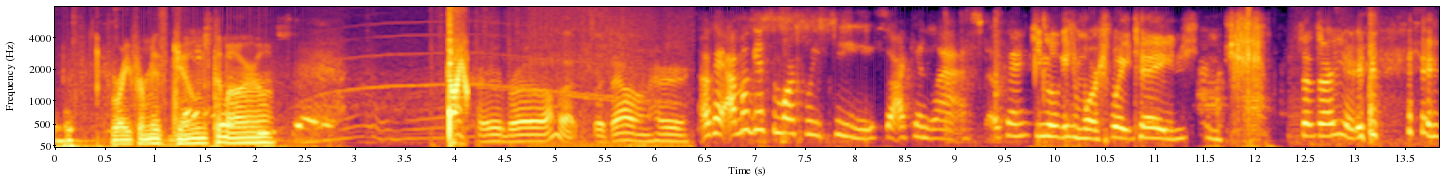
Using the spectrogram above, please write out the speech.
yeah. Ready for Miss Jones tomorrow? Her, bro. I'm about to flip out on her. Okay, I'm gonna get some more sweet tea so I can last, okay? She can go get some more sweet change. That's right here.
